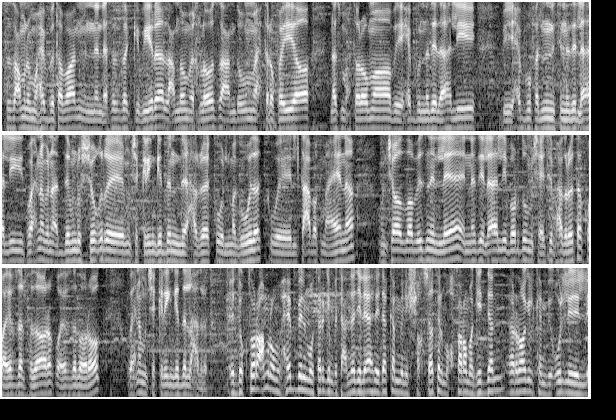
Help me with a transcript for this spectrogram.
أستاذ عمرو محب طبعا من الأساتذة الكبيرة اللي عندهم إخلاص عندهم احترافية ناس محترمة بيحبوا النادي الأهلي بيحبوا فنانة النادي الأهلي. وإحنا بنقدم له الشغل متشكرين جدا لحضرتك ولمجهودك ولتعبك معانا. وإن شاء الله بإذن الله النادي الأهلي برضو مش هيسيب حضرتك وهيفضل في ظهرك وهيفضل وراك. وإحنا متشكرين جدا لحضرتك. الدكتور عمرو محب المترجم بتاع النادي الأهلي ده كان من الشخصيات المحترمة جدا. الراجل كان بيقول لل...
